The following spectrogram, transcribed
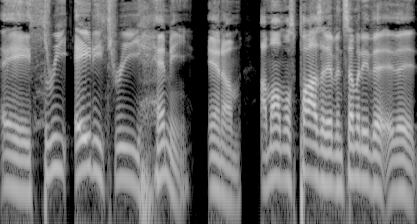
a 383 Hemi in them. I'm almost positive, and somebody that that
